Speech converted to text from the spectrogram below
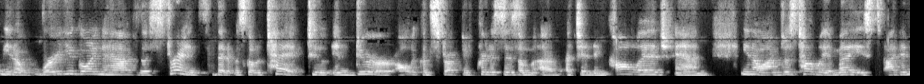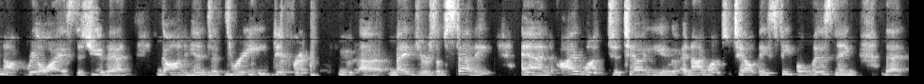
you know, were you going to have the strength that it was going to take to endure all the constructive criticism of attending college? And, you know, I'm just totally amazed. I did not realize that you had gone into three different uh, majors of study. And I want to tell you, and I want to tell these people listening, that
